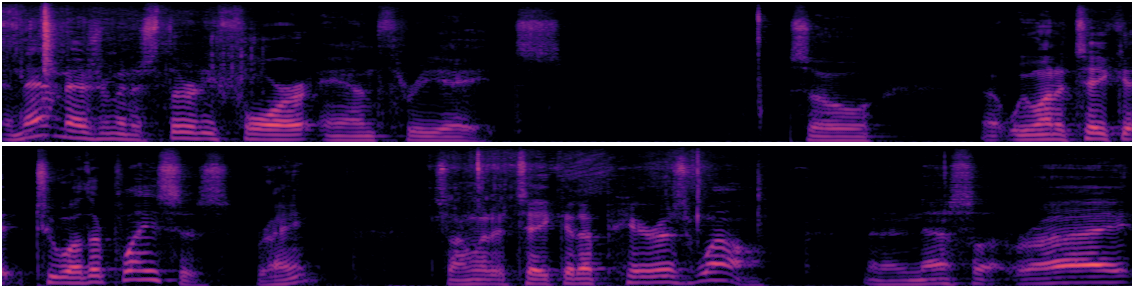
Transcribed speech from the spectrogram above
And that measurement is 34 and 3 eighths. So uh, we want to take it to other places, right? So I'm going to take it up here as well. I'm going to nestle it right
